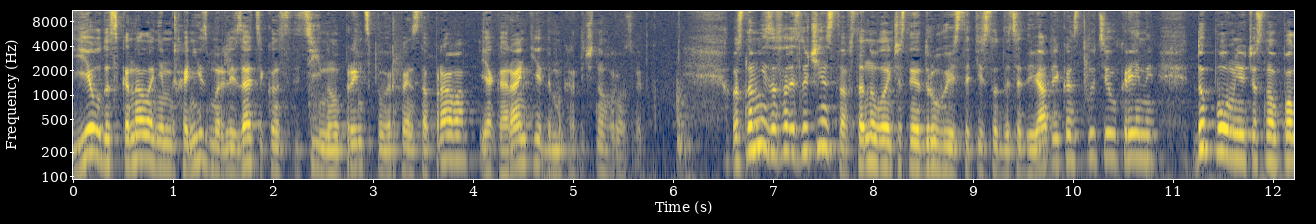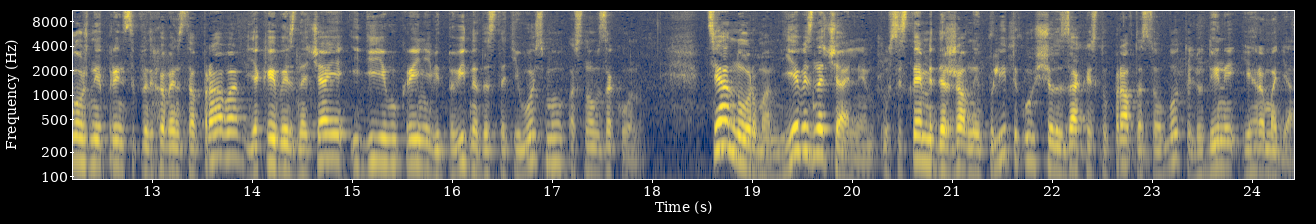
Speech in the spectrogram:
є удосконалення механізму реалізації конституційного принципу верховенства права як гарантії демократичного розвитку. Основні засади злочинства, встановлені частиною 2 статті 129 Конституції України, доповнюють основоположний принцип верховенства права, який визначає і діє в Україні відповідно до статті 8 основ закону. Ця норма є визначальною у системі державної політики щодо захисту прав та свобод людини і громадян.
